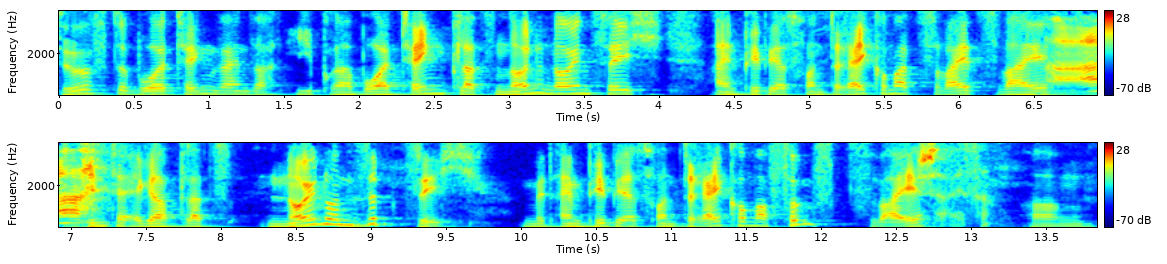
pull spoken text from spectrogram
dürfte Boateng sein, sagt Ibra. Boateng, Platz 99, ein PPS von 3,22. Ah. Hinteregger, Platz 79 mit einem PPS von 3,52. Scheiße. Ähm,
